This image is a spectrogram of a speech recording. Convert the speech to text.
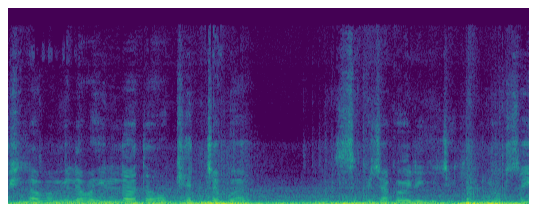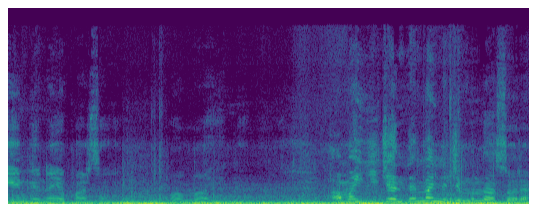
Pilava milava illa da o ketçapı sıkacak öyle yiyecek. Yoksa yemiyor ne yaparsan ya. Vallahi yemiyor. Ama yiyeceksin değil mi anneciğim bundan sonra?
